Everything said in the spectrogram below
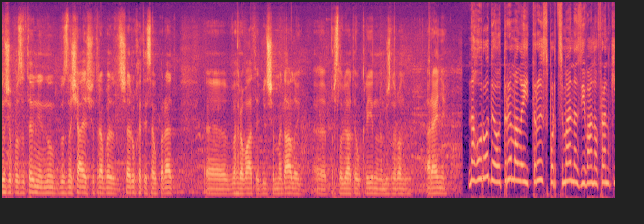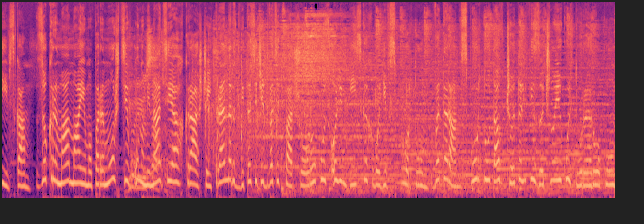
Дуже позитивні, ну означає, що треба ще рухатися вперед, е, вигравати більше медалей, е, прославляти Україну на міжнародній арені. Нагороди отримали й три спортсмена з Івано-Франківська. Зокрема, маємо переможців у номінаціях Кращий тренер 2021 року з олімпійських видів спорту, ветеран спорту та вчитель фізичної культури року.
